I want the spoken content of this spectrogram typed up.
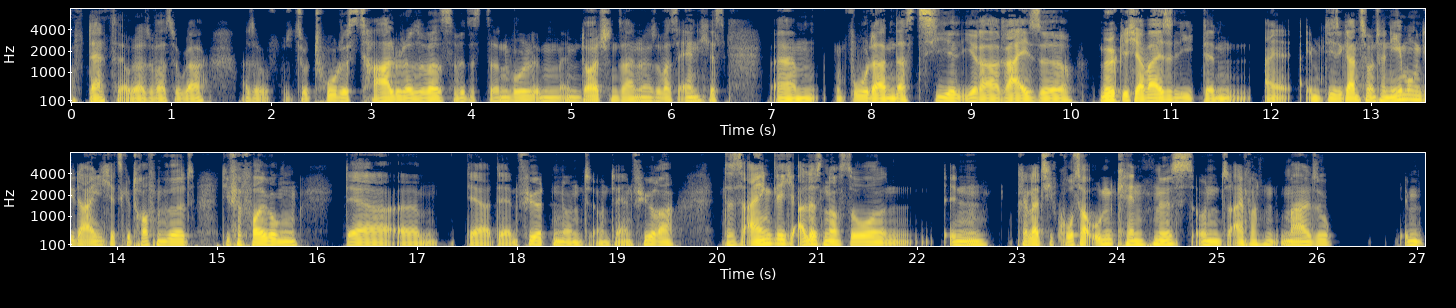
of Death oder sowas sogar. Also so Todestal oder sowas wird es dann wohl im, im Deutschen sein oder sowas ähnliches, ähm, wo dann das Ziel ihrer Reise möglicherweise liegt, denn äh, diese ganze Unternehmung, die da eigentlich jetzt getroffen wird, die Verfolgung der ähm, der der Entführten und und der Entführer, das ist eigentlich alles noch so in relativ großer Unkenntnis und einfach mal so im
